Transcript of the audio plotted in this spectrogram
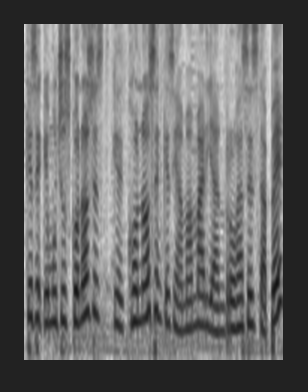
que sé que muchos conoces, que conocen, que se llama Marian Rojas Estapé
